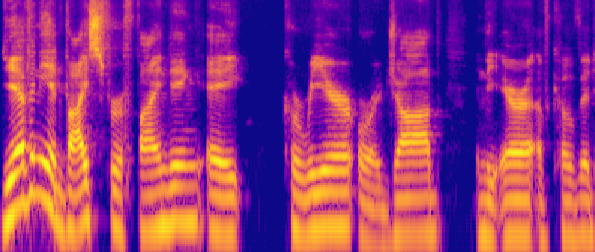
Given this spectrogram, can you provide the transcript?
Do you have any advice for finding a career or a job in the era of COVID?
